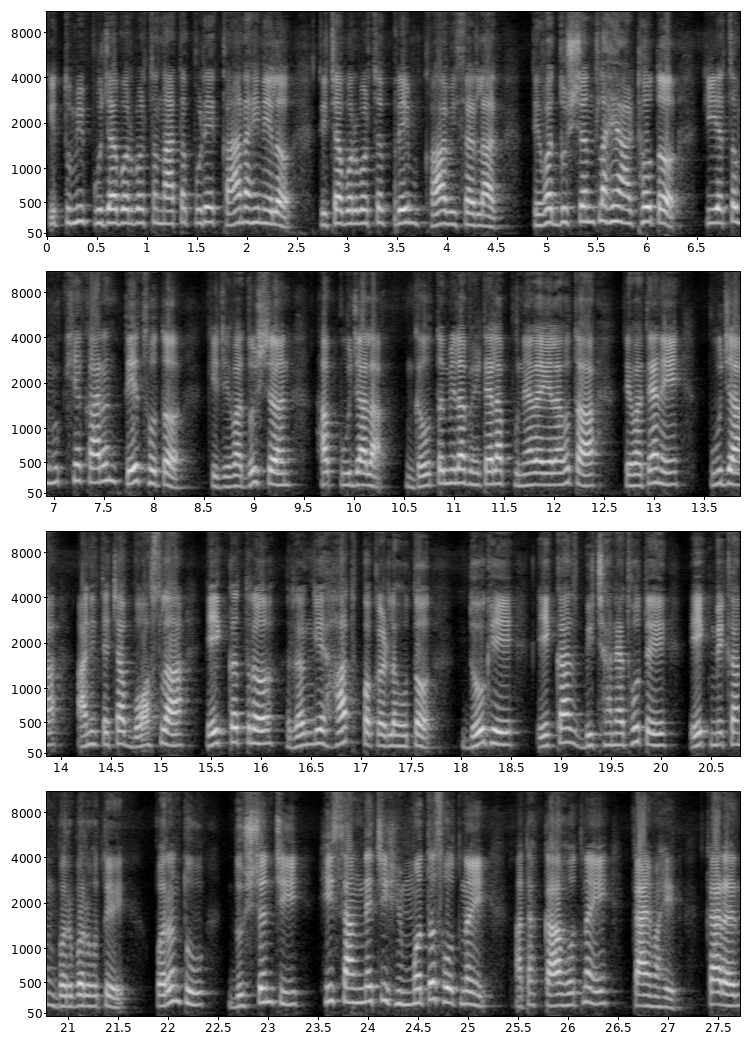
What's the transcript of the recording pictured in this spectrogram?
की तुम्ही पूजाबरोबरचं नातं पुढे का नाही नेलं? तिच्याबरोबरचं प्रेम का विसरलात? तेव्हा दुष्यंतला हे आठवतं की याचं मुख्य कारण तेच होतं की जेव्हा दुष्यंत हा पूजाला गौतमीला भेटायला पुण्याला गेला होता तेव्हा त्याने पूजा आणि त्याच्या बॉसला एकत्र रंगे हात पकडलं होतं. दोघे एकाच बिछाण्यात होते एकमेकांबरोबर होते. परंतु दुष्यंतची ही सांगण्याची हिंमतच होत नाही. आता का होत नाही? काय माहीत? कारण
